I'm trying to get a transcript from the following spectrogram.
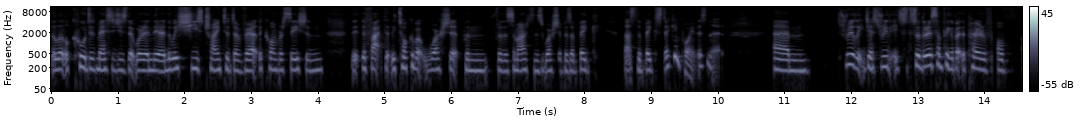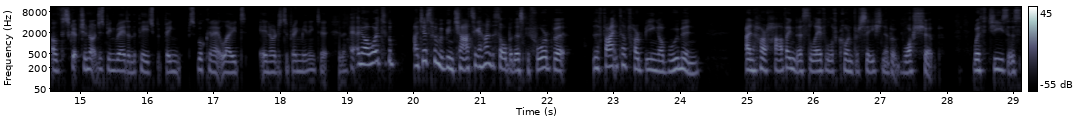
the little coded messages that were in there and the way she's trying to divert the conversation, the the fact that they talk about worship when for the Samaritans worship is a big that's the big sticking point, isn't it? Um, it's really just really it's, so there is something about the power of, of of scripture not just being read on the page but being spoken out loud in order to bring meaning to it. I know I want to go. I just when we've been chatting, I hadn't thought about this before, but the fact of her being a woman and her having this level of conversation about worship with Jesus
